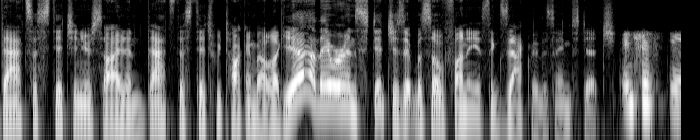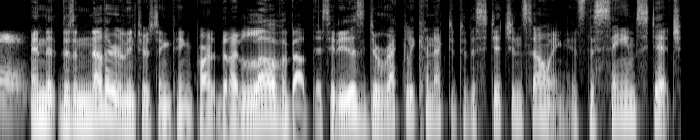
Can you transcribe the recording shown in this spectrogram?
That's a stitch in your side, and that's the stitch we're talking about. Like, yeah, they were in stitches. It was so funny. It's exactly the same stitch. Interesting. And th- there's another interesting thing part that I love about this. It is directly connected to the stitch in sewing. It's the same stitch,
